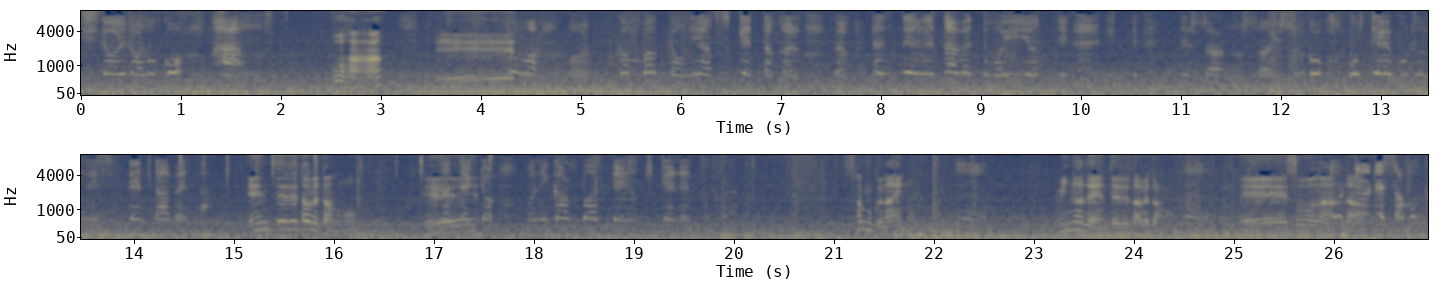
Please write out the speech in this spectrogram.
白色のご飯、ご飯？うん。ええ今日はうん頑張って鬼はつけたからうん園庭で食べてもいいよって言ってでさあのさ椅子をテーブルにして食べた、園庭で食べたの？だってえ今日鬼頑張ってやっつけれたから。ー、寒くないの？うみんなで園庭で食べたの？んうんえー、そうなんだ。途中で寒く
